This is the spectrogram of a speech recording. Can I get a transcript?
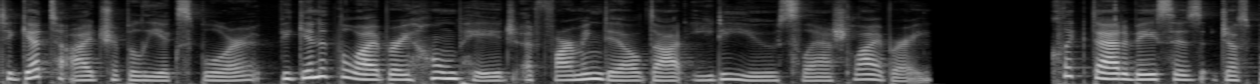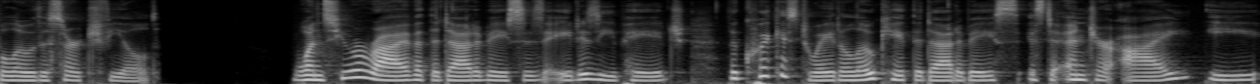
To get to IEEE Xplore, begin at the library homepage at farmingdale.edu library. Click Databases just below the search field. Once you arrive at the database's A to Z page, the quickest way to locate the database is to enter I, E,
